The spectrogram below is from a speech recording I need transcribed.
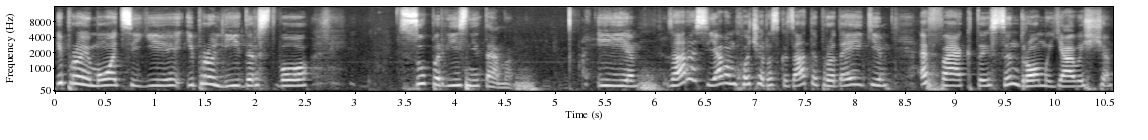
і про емоції, і про лідерство, супер різні теми. І зараз я вам хочу розказати про деякі ефекти, синдроми, явища,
